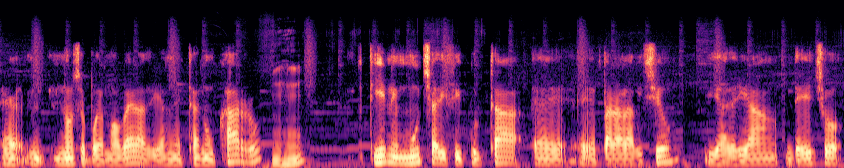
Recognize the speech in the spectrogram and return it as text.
Eh, no se puede mover, Adrián está en un carro, tiene mucha dificultad eh, eh, para la visión y Adrián, de hecho,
